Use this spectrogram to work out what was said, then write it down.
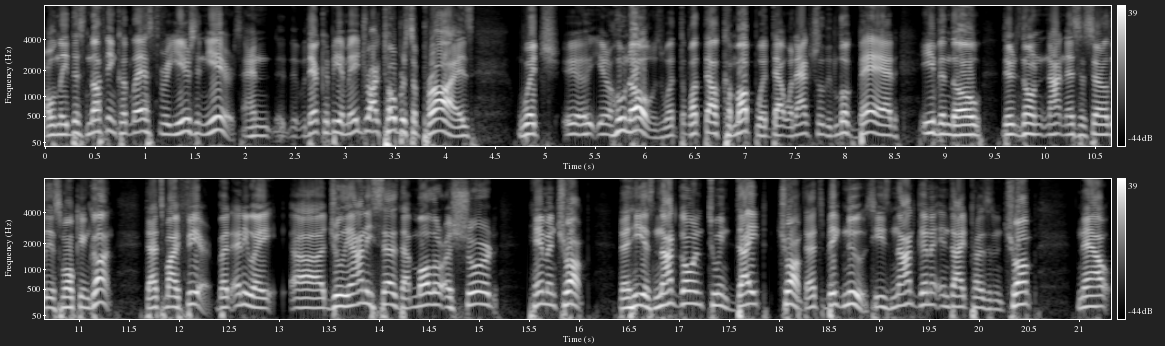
Only this nothing could last for years and years. And there could be a major October surprise, which, uh, you know, who knows what, what they'll come up with that would actually look bad, even though there's no not necessarily a smoking gun. That's my fear. But anyway, uh, Giuliani says that Mueller assured him and Trump that he is not going to indict Trump. That's big news. He's not going to indict President Trump. Now,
